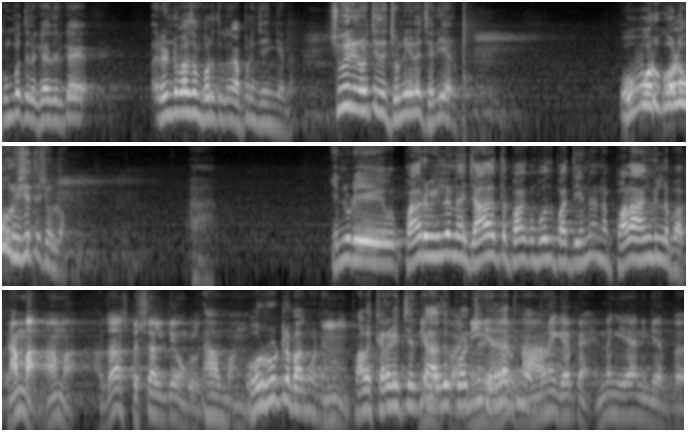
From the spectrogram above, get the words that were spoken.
கும்பத்தில் கேது இருக்கா? ரெண்டு மாதம் பொறுத்துக்கோங்க அப்புறம் செய்யுங்க சூரியன் வச்சு இதை சொன்னீங்கன்னா சரியாக இருக்கும். ஒவ்வொரு கோளும் ஒரு விஷயத்தை சொல்லும். என்னுடைய பார்வையில் நான் ஜாதகத்தை பார்க்கும்போது பார்த்தீங்கன்னா நான் பல ஆங்கிளில் பார்ப்பேன். ஆமாம் ஆமாம் அதுதான் ஸ்பெஷாலிட்டியே உங்களுக்கு. ஆமாம் ஒரு ரூட்டில் பார்க்க மாட்டேன். பல கிரகச்சேர்க்கை அது நீங்க எல்லாத்தையும் நானே கேட்பேன். என்னங்க ஏன் நீங்கள் இப்போ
